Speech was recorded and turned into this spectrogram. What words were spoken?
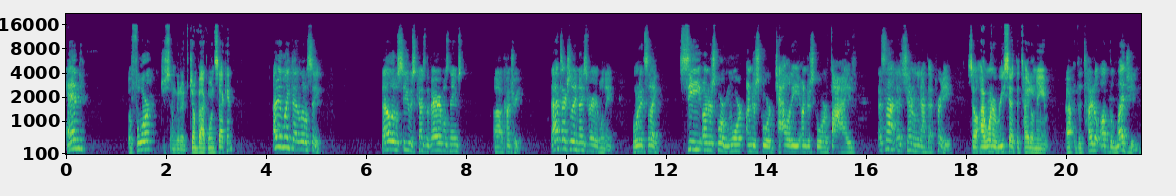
And before, just I'm going to jump back one second. I didn't like that little c. That little c was because the variable's name's uh, country. That's actually a nice variable name. But when it's like C underscore mort underscore tality underscore five, that's not that's generally not that pretty. So I want to reset the title name, uh, the title of the legend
